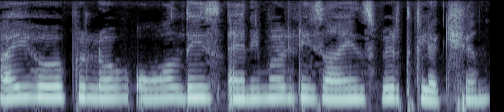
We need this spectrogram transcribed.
I hope you love all these animal designs with collection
